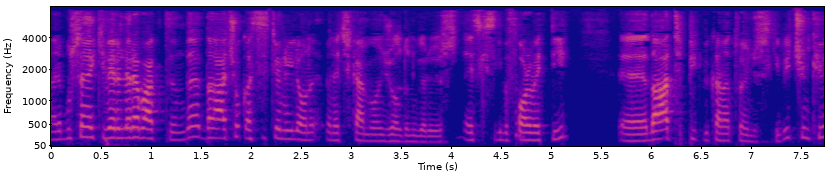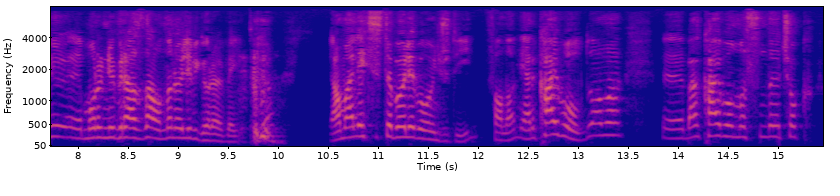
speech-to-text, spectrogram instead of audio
hani bu seneki verilere baktığında daha çok asist yönüyle öne çıkan bir oyuncu olduğunu görüyorsun. Eskisi gibi forvet değil. E, daha tipik bir kanat oyuncusu gibi. Çünkü e, Mourinho biraz daha ondan öyle bir görev bekliyor. ama Alexis de böyle bir oyuncu değil falan. Yani kayboldu ama e, ben kaybolmasında çok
